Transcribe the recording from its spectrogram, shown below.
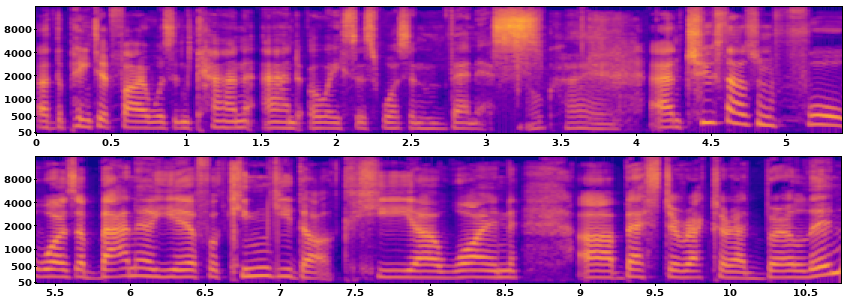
uh, the Painted Fire was in Cannes and Oasis was in Venice. Okay. And 2004 was a banner year for Kim Gi-duk. He uh, won uh, Best Director at Berlin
